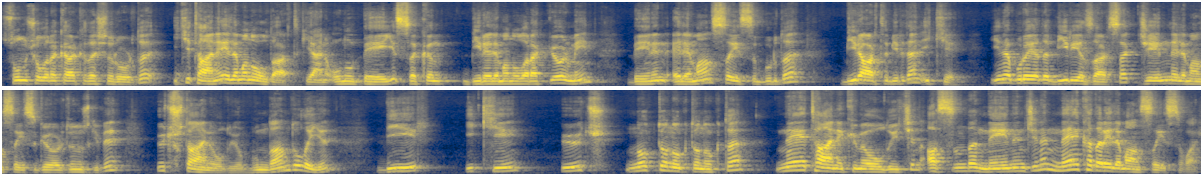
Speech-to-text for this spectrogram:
Sonuç olarak arkadaşlar orada 2 tane eleman oldu artık. Yani onu B'yi sakın bir eleman olarak görmeyin. B'nin eleman sayısı burada 1 artı 1'den 2. Yine buraya da 1 yazarsak C'nin eleman sayısı gördüğünüz gibi 3 tane oluyor. Bundan dolayı 1, 2, 3 nokta nokta nokta n tane küme olduğu için aslında n'nincinin n kadar eleman sayısı var.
